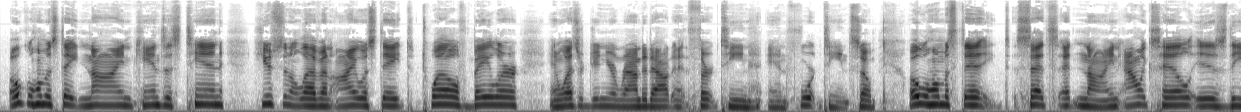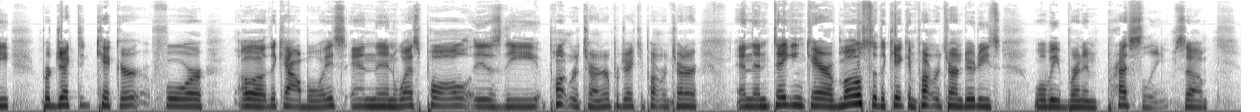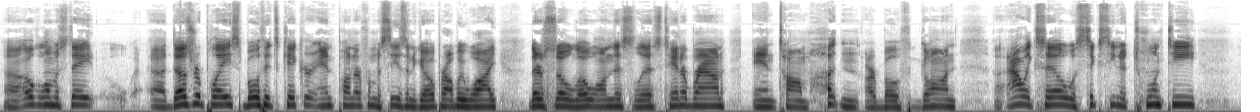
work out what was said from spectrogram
Oklahoma State 9, Kansas 10, Houston 11, Iowa State 12, Baylor, and West Virginia rounded out at 13 and 14. So Oklahoma State sets at 9. Alex Hale is the projected kicker for uh, the Cowboys, and then Wes Paul is the punt returner, projected punt returner, and then taking care of most of the kick and punt return duties will be Brennan Presley. So uh, Oklahoma State uh, does replace both its kicker and punter from a season ago, probably why they're so low on this list. Tanner Brown and Tom Hutton are both gone. Uh, Alex Hale was 16 to 20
